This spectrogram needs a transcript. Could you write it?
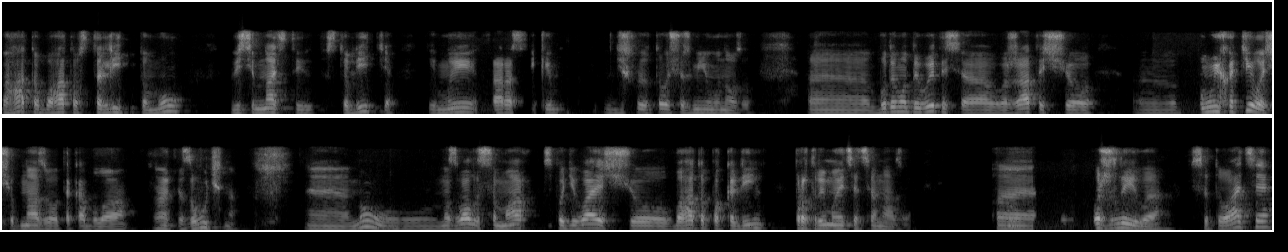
багато-багато століть тому, 18 століття, і ми зараз тільки дійшли до того, що змінюємо назву. Е, Будемо дивитися, вважати, що е, тому і хотілося, щоб назва така була, знаєте, звучна. Е, ну, назвали Самар. Сподіваюсь, що багато поколінь протримається ця назва. Е, важлива ситуація,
